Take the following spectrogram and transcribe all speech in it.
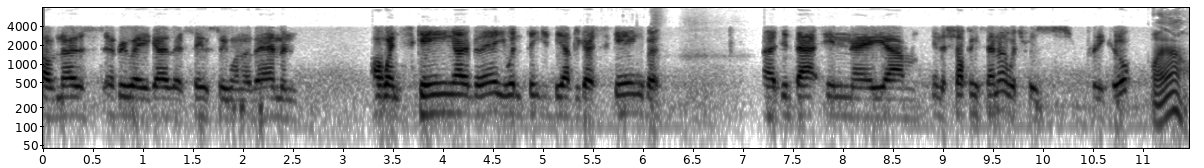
I've noticed everywhere you go there seems to be one of them. And I went skiing over there. You wouldn't think you'd be able to go skiing, but I did that in a um, in a shopping centre, which was pretty cool. Wow.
